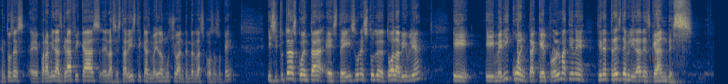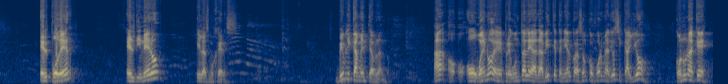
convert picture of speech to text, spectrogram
Entonces, eh, para mí las gráficas, eh, las estadísticas me ayudan mucho a entender las cosas, ¿ok? Y si tú te das cuenta, este, hice un estudio de toda la Biblia y, y me di cuenta que el problema tiene, tiene tres debilidades grandes. El poder, el dinero y las mujeres. Bíblicamente hablando. Ah, o, bueno, eh, pregúntale a David que tenía el corazón conforme a Dios y cayó. ¿Con una qué?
